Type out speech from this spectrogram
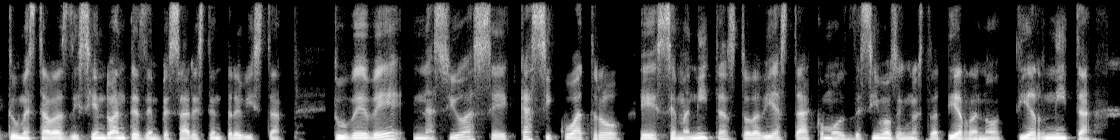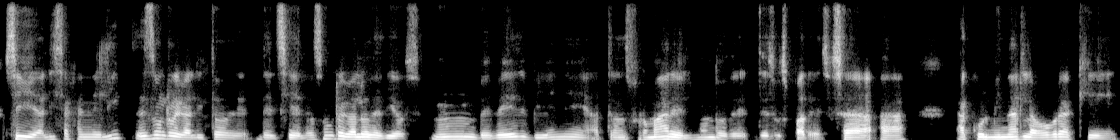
tú me estabas diciendo antes de empezar esta entrevista, tu bebé nació hace casi cuatro eh, semanitas, todavía está, como decimos en nuestra tierra, ¿no? Tiernita. Sí, Alisa Janelli es un regalito del cielo, es un regalo de Dios. Un bebé viene a transformar el mundo de, sus padres, o sea, a, culminar la obra que,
